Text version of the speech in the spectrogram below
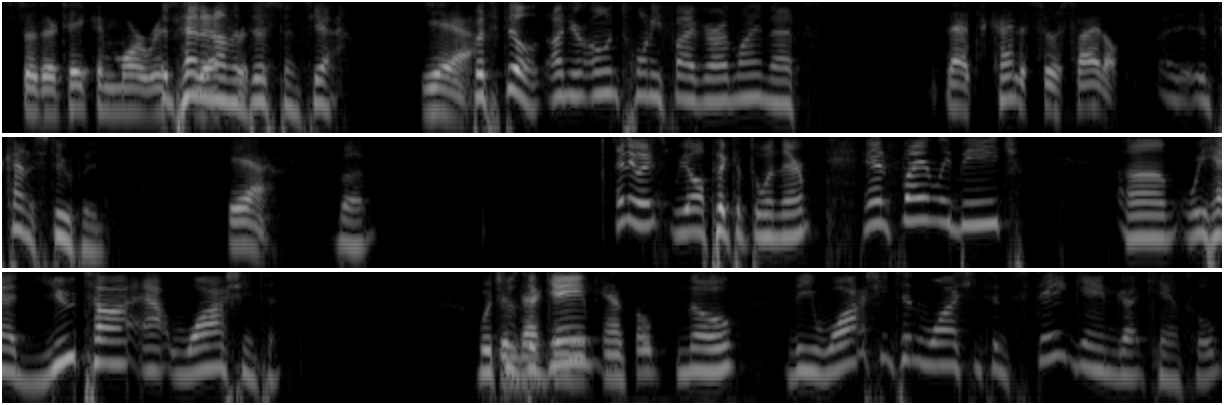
so they're taking more risky Depending on the distance, yeah. Yeah, But still, on your own 25 yard line, that's that's kind of suicidal. it's kind of stupid. Yeah. But anyways, we all picked up the win there. And finally, Beach, um, we had Utah at Washington, which Did was the game. canceled? No, the Washington Washington State game got canceled,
